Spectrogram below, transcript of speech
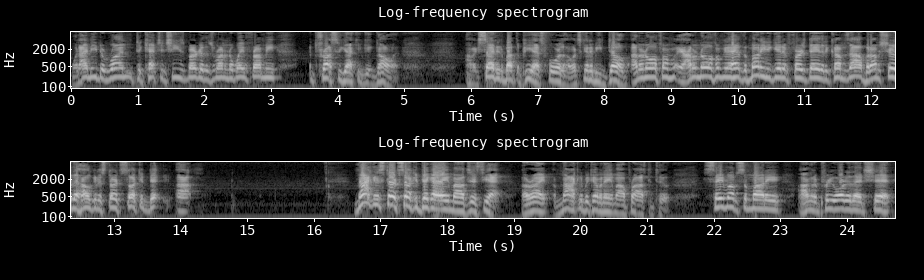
When I need to run to catch a cheeseburger that's running away from me, trust me, I can get going. I'm excited about the PS4 though. It's going to be dope. I don't know if I'm I don't know if I'm going to have the money to get it first day that it comes out, but I'm sure the hell going to start sucking dick. Uh, not going to start sucking dick on 8 Mile just yet. All right, I'm not going to become an 8 Mile prostitute. Save up some money. I'm going to pre-order that shit.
